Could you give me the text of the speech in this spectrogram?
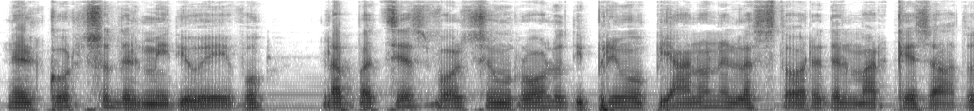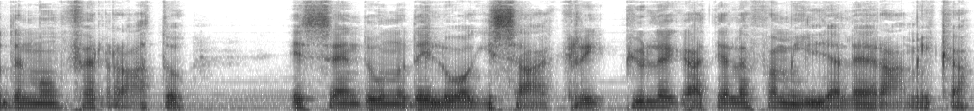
Nel corso del Medioevo, l'abbazia svolse un ruolo di primo piano nella storia del marchesato del Monferrato, essendo uno dei luoghi sacri più legati alla famiglia leramica.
